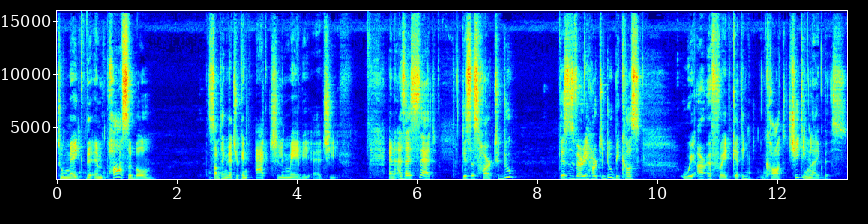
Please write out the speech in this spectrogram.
to make the impossible something that you can actually maybe achieve. And as I said, this is hard to do. This is very hard to do because we are afraid getting caught cheating like this.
